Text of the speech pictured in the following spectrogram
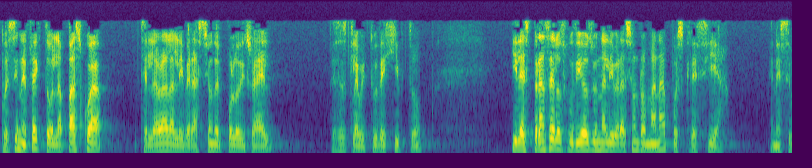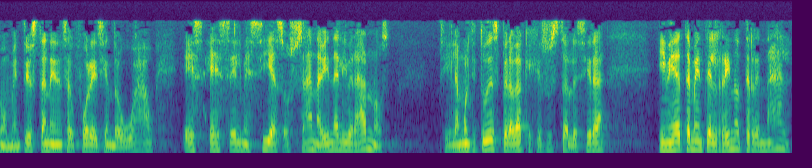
pues en efecto, la Pascua celebra la liberación del pueblo de Israel de esa esclavitud de Egipto, y la esperanza de los judíos de una liberación romana pues crecía en ese momento. Ellos están en esa euforia diciendo, wow, es, es el Mesías, Osana, viene a liberarnos. ¿Sí? La multitud esperaba que Jesús estableciera inmediatamente el reino terrenal,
